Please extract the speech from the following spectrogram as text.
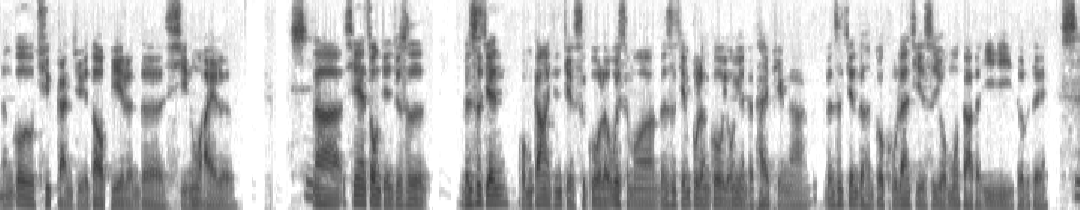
能够去感觉到别人的喜怒哀乐。是。那现在重点就是人世间，我们刚刚已经解释过了，为什么人世间不能够永远的太平啊？人世间的很多苦难其实是有莫大的意义，对不对？是。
